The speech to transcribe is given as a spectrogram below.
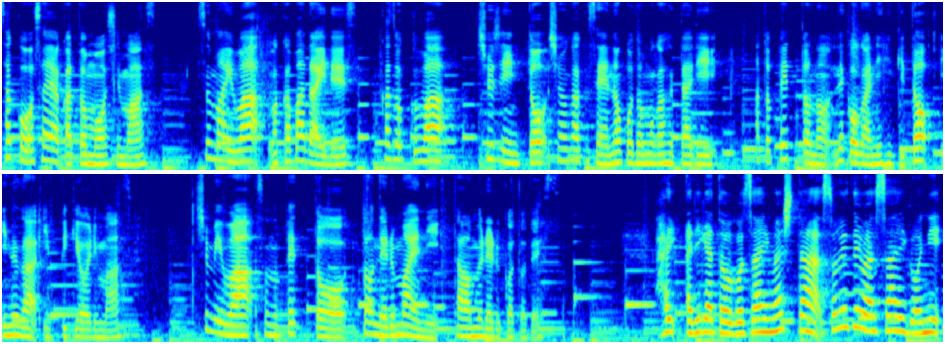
佐藤さやかと申します。住まいは若葉台です。家族は主人と小学生の子供が2人。あとペットの猫が2匹と犬が1匹おります。趣味はそのペットと寝る前に戯れることですはいありがとうございました。それでは最後に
